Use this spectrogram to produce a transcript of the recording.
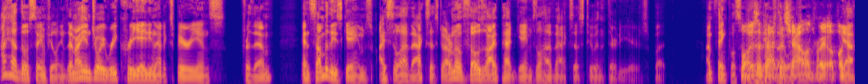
I had those same feelings and I enjoy recreating that experience for them. And some of these games I still have access to. I don't know if those iPad games they'll have access to in 30 years, but I'm thankful some Well, isn't that the challenge, right? A, bunch, Yeah.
